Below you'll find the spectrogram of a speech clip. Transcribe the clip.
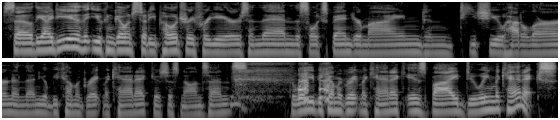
So the idea that you can go and study poetry for years and then this will expand your mind and teach you how to learn and then you'll become a great mechanic is just nonsense. the way you become a great mechanic is by doing mechanics.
